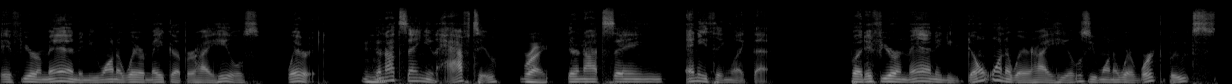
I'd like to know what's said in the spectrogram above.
if you're a man and you want to wear makeup or high heels, wear it. Mhm. They're not saying you have to. right. They're not saying anything like that. But if you're a man and you don't want to wear high heels, you want to wear work boots,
